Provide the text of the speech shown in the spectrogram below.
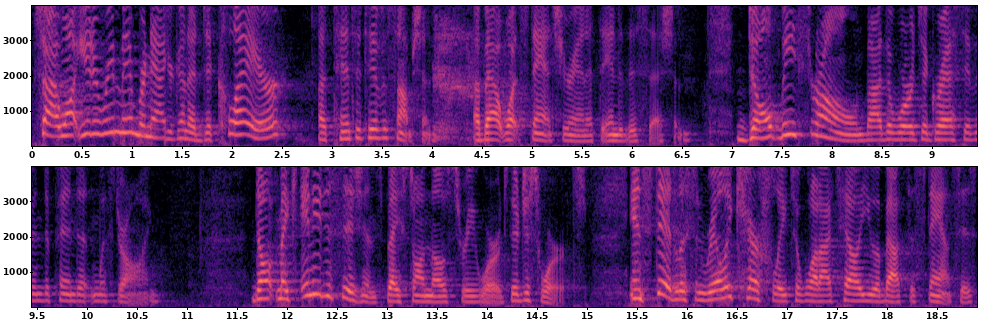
So I want you to remember now you're going to declare a tentative assumption about what stance you're in at the end of this session. Don't be thrown by the words aggressive, independent, and withdrawing. Don't make any decisions based on those three words. They're just words. Instead, listen really carefully to what I tell you about the stances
